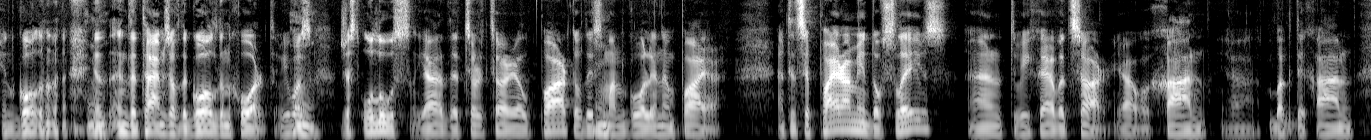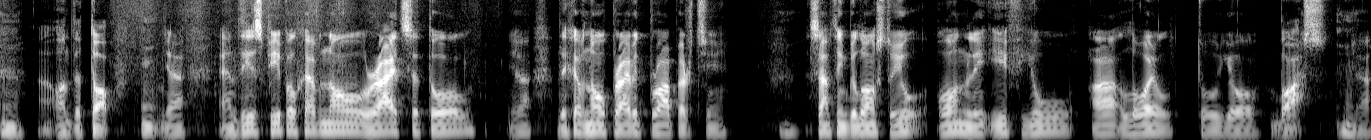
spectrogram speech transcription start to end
in, gold, in, hmm. in the times of the Golden Horde. It was hmm. just Ulus, yeah, the territorial part of this hmm. Mongolian empire. And it's a pyramid of slaves, and we have a Tsar, yeah, or Khan, yeah, Bagdi Khan uh, on the top, yeah. And these people have no rights at all, yeah. They have no private property something belongs to you only if you are loyal to your boss. Yeah?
